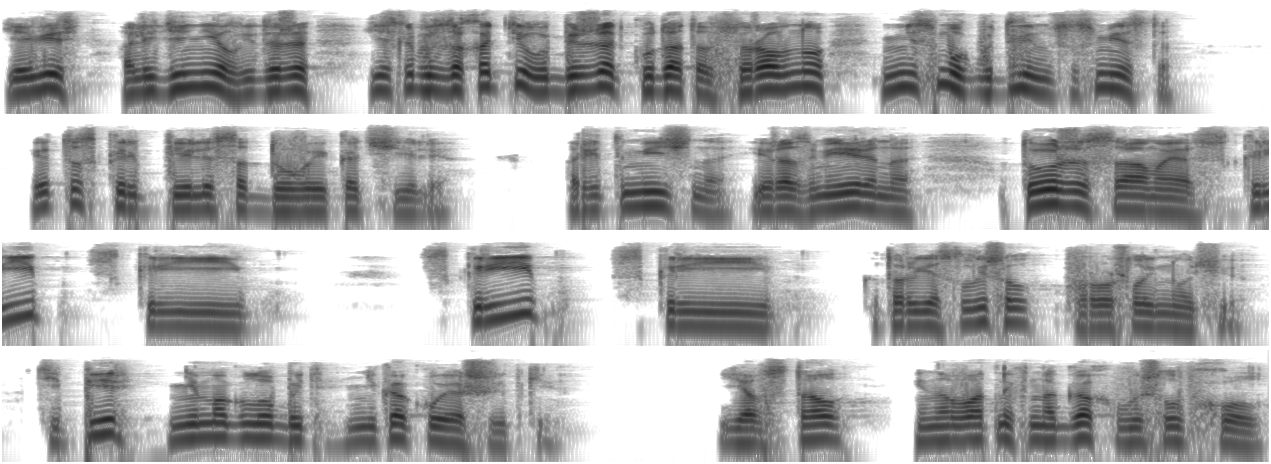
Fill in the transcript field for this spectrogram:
Я весь оледенел, и даже если бы захотел убежать куда-то, все равно не смог бы двинуться с места. Это скрипели садовые качели. Ритмично и размеренно то же самое скрип, скрип, скрип, скрип, который я слышал прошлой ночью. Теперь не могло быть никакой ошибки. Я встал и на ватных ногах вышел в холл.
